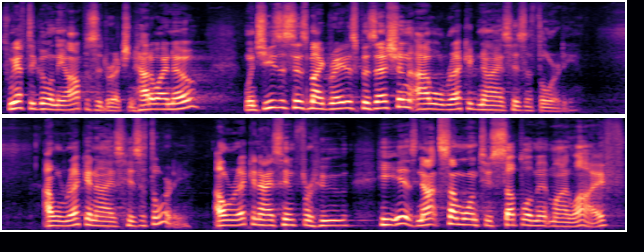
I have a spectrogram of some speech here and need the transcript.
So we have to go in the opposite direction. How do I know? When Jesus is my greatest possession, I will recognize his authority. I will recognize his authority. I will recognize him for who he is, not someone to supplement my life,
